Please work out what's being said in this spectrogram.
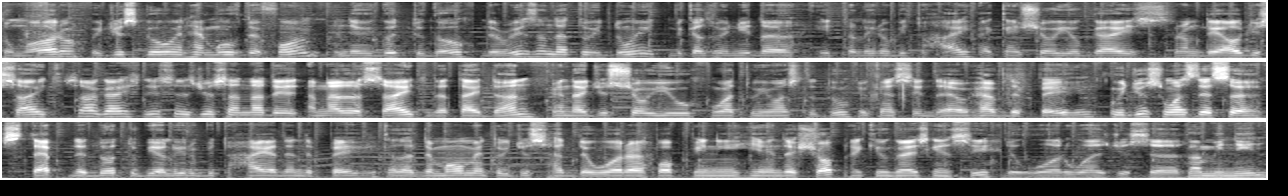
tomorrow. We just go and remove the form and then we're good to go. The reason that we do it because we need uh, it a little bit high. I can show you guys from the audio side. So guys this is just another another side that i done and i just show you what we want to do. You can see there we have the paving. We just want this uh, step the door to be a little bit higher than the paving because at the moment we just had the water popping in here in the shop. Like you guys can see the water was just uh, coming in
